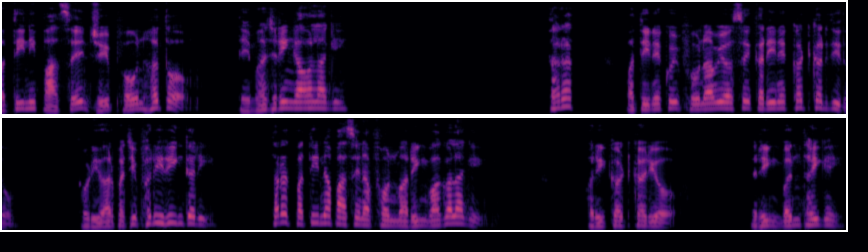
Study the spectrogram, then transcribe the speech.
પતિની પાસે જે ફોન હતો, તેમાં જ રિંગ આવવા લાગી. તરત પતિને કોઈ ફોન આવ્યો હશે કરીને કટ કરી દીધો. થોડી વાર પછી ફરી રિંગ કરી. તરત પતિના પાસેના ફોનમાં રિંગ વાગવા લાગી. ફરી કટ કર્યો. રિંગ બંધ થઈ ગઈ.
